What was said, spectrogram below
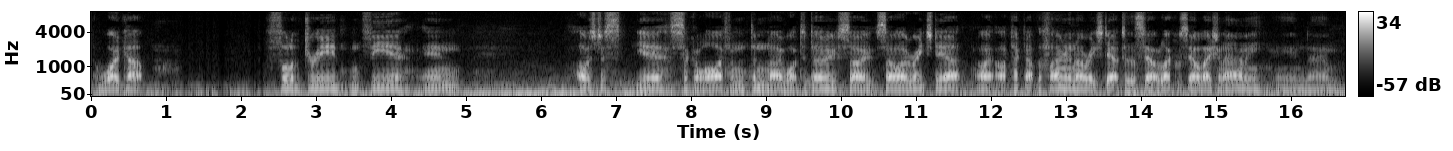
woke up full of dread and fear and I was just yeah sick of life and didn't know what to do. So so I reached out. I, I picked up the phone and I reached out to the local Salvation Army and. Um,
